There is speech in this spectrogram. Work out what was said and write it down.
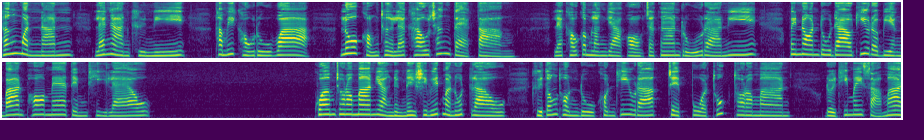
ทั้งวันนั้นและงานคืนนี้ ทำให้เขารู้ว่า โลกของเธอและเขาช่างแตกต่าง และเขากำลังอยากออกจากงานหรูหรานี้ ไปนอนดูดาวที่ระเบียงบ้านพ่อแม่เต็มทีแล้ว ความทรมานอย่างหนึ่งในชีวิตมนุษย์เรา คือต้องทนดูคนที่รักเจ็บปวดทุกทรมาน โดยที่ไม่สามารถ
